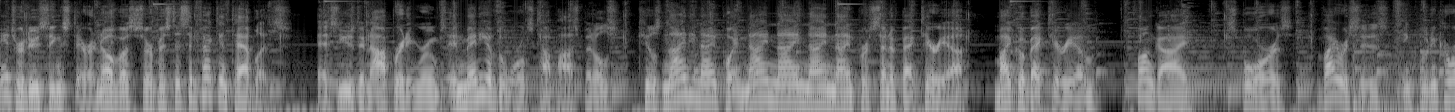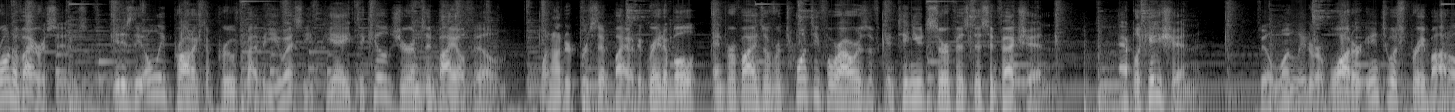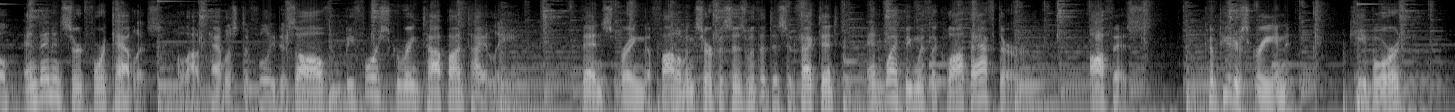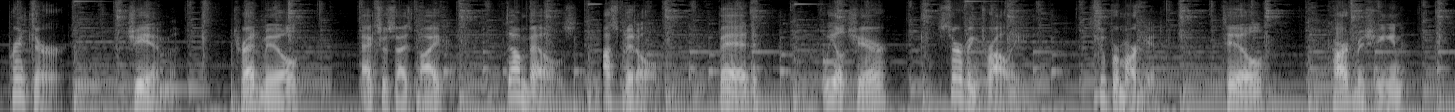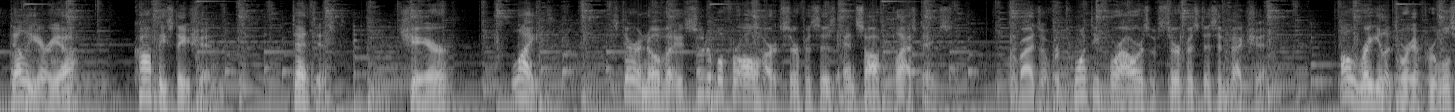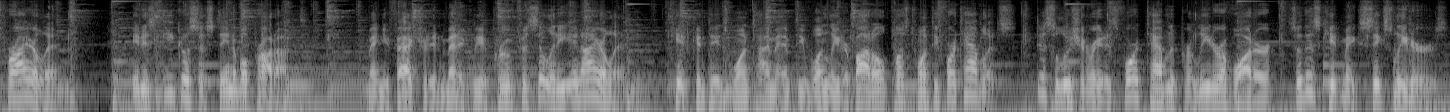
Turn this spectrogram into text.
Introducing Sterinova Surface Disinfectant Tablets. As used in operating rooms in many of the world's top hospitals, kills 99.9999% of bacteria, mycobacterium, fungi, spores, viruses, including coronaviruses. It is the only product approved by the US EPA to kill germs in biofilm. 100% biodegradable and provides over 24 hours of continued surface disinfection. Application Fill 1 liter of water into a spray bottle and then insert 4 tablets. Allow tablets to fully dissolve before screwing top on tightly. Then spraying the following surfaces with a disinfectant and wiping with the cloth after. Office. Computer screen. Keyboard. Printer. Gym. Treadmill. Exercise bike. Dumbbells. Hospital. Bed. Wheelchair. Serving trolley. Supermarket. Till card machine, deli area, coffee station, dentist, chair, light. Sterinova is suitable for all hard surfaces and soft plastics. Provides over 24 hours of surface disinfection. All regulatory approvals for Ireland. It is eco-sustainable product. Manufactured in medically approved facility in Ireland. Kit contains one-time empty 1-liter bottle plus 24 tablets. Dissolution rate is 4 tablet per liter of water, so this kit makes 6 liters.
